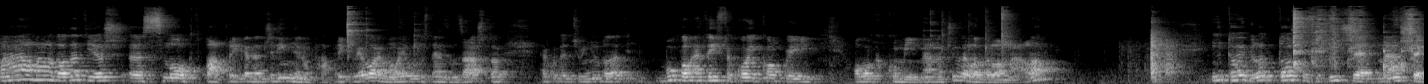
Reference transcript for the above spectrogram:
malo, malo dodati još uh, smoked paprika, znači dimljenu papriku. Ja volim ovaj ukus, ne znam zašto, tako da ću nju dodati, bukvalno, eto isto koji, koliko i ovog komina, znači vrlo, vrlo malo. I to je bilo to što se tiče našeg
